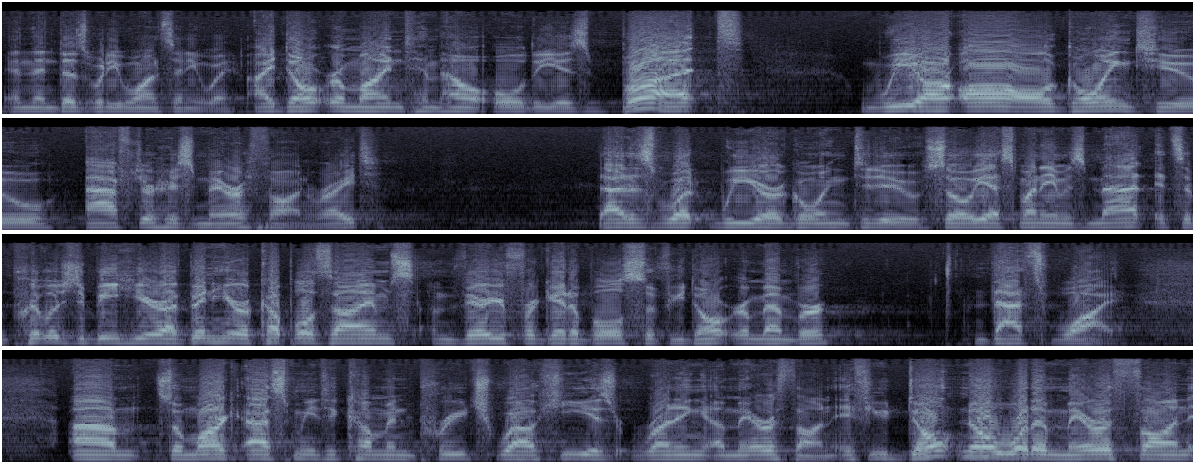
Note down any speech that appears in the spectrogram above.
And then does what he wants anyway. I don't remind him how old he is, but we are all going to after his marathon, right? That is what we are going to do. So, yes, my name is Matt. It's a privilege to be here. I've been here a couple of times. I'm very forgettable, so if you don't remember, that's why. Um, so, Mark asked me to come and preach while he is running a marathon. If you don't know what a marathon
